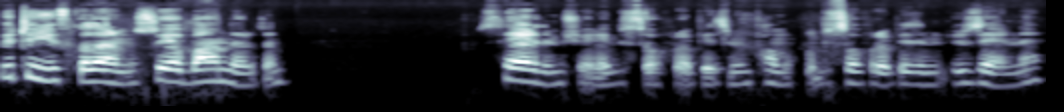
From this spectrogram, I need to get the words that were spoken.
Bütün yufkalarımı suya bandırdım. Serdim şöyle bir sofra bezimin, pamuklu bir sofra bezimin üzerine.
